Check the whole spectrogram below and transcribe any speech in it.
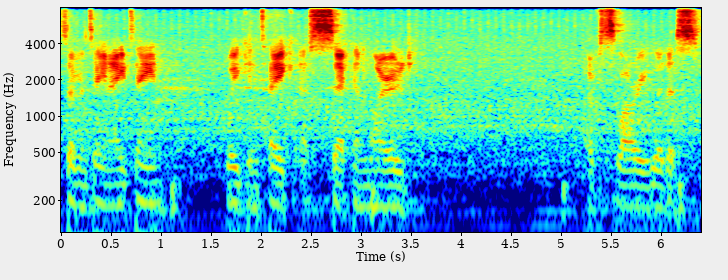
17, 18, we can take a second load of slurry with us.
